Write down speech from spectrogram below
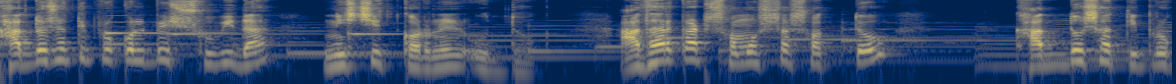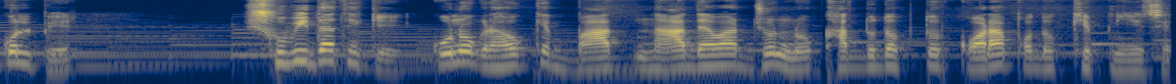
খাদ্যসাথী প্রকল্পের সুবিধা নিশ্চিতকরণের উদ্যোগ। আধার কার্ড সমস্যা সত্ত্বেও খাদ্যসাথী প্রকল্পের সুবিধা থেকে কোনো গ্রাহককে বাদ না দেওয়ার জন্য খাদ্য দপ্তর কড়া পদক্ষেপ নিয়েছে।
